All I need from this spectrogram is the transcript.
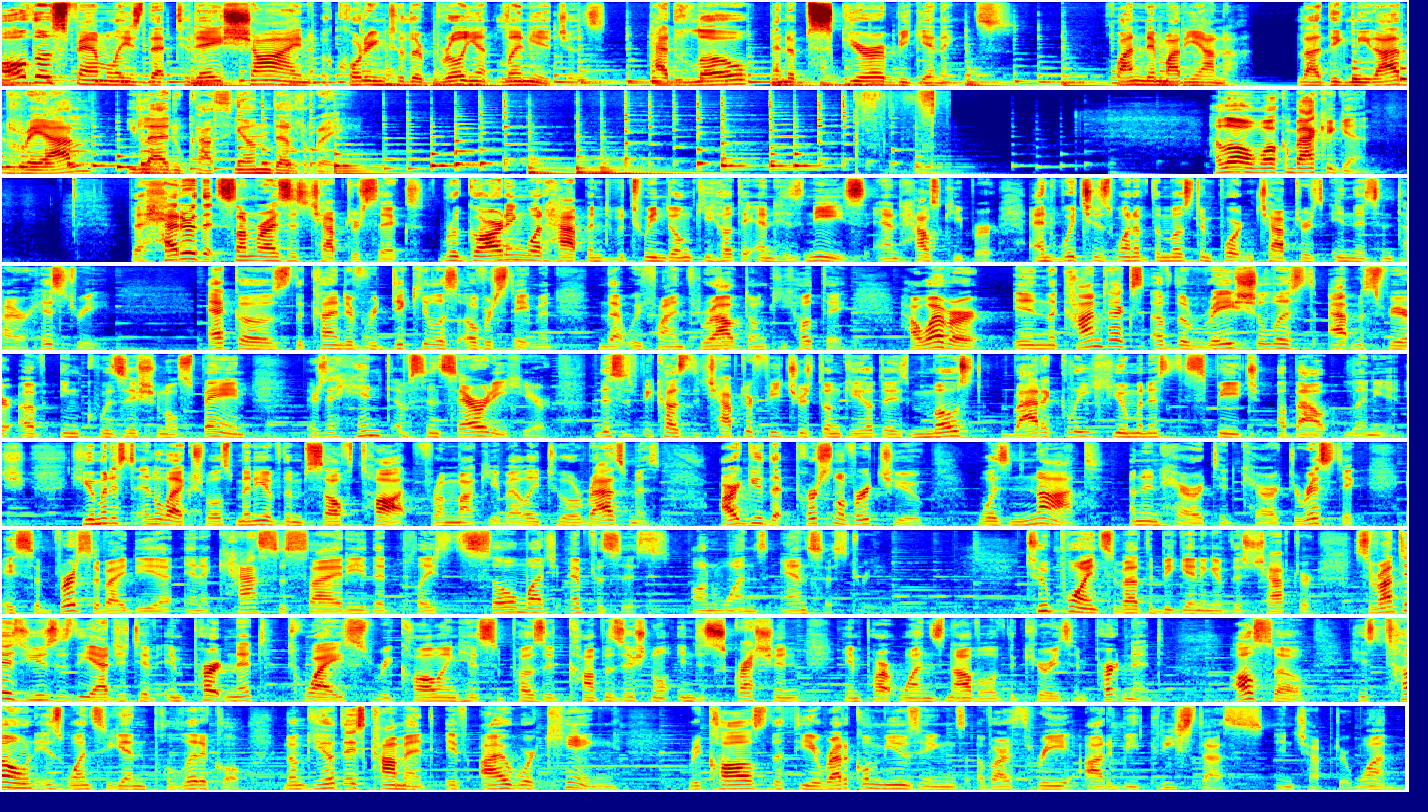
All those families that today shine according to their brilliant lineages had low and obscure beginnings. Juan de Mariana, La dignidad real y la educación del rey. Hello and welcome back again. The header that summarizes chapter 6 regarding what happened between Don Quixote and his niece and housekeeper, and which is one of the most important chapters in this entire history, echoes the kind of ridiculous overstatement that we find throughout Don Quixote. However, in the context of the racialist atmosphere of Inquisitional Spain, there's a hint of sincerity here. This is because the chapter features Don Quixote's most radically humanist speech about lineage. Humanist intellectuals, many of them self-taught from Machiavelli to Erasmus, argued that personal virtue was not an inherited characteristic, a subversive idea in a caste society that placed so much emphasis on one's ancestry. Two points about the beginning of this chapter. Cervantes uses the adjective impertinent twice, recalling his supposed compositional indiscretion in part one's novel of the Curious Impertinent. Also, his tone is once again political. Don Quixote's comment, if I were king, recalls the theoretical musings of our three arbitristas in chapter 1.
